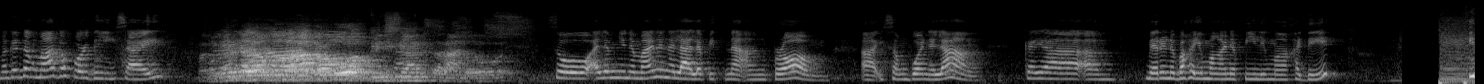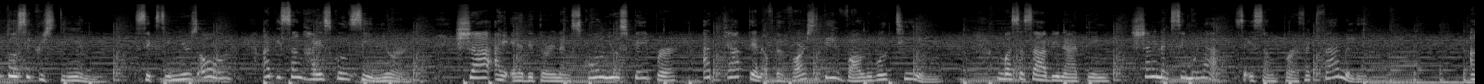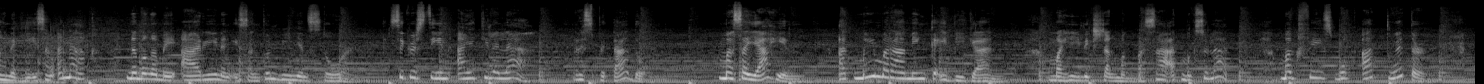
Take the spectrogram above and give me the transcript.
Magandang umaga for the Lisay. So, alam niyo naman na nalalapit na ang prom. Ah, isang buwan na lang. Kaya, um, meron na ba kayong mga napiling mga kadate? Ito si Christine, 16 years old at isang high school senior. Siya ay editor ng school newspaper at captain of the varsity volleyball team. Masasabi nating siyang nagsimula sa isang perfect family. Ang nag-iisang anak na mga may-ari ng isang convenience store. Si Christine ay kilala, respetado, masayahin, at may maraming kaibigan. Mahilig siyang magbasa at magsulat, mag-Facebook at Twitter,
